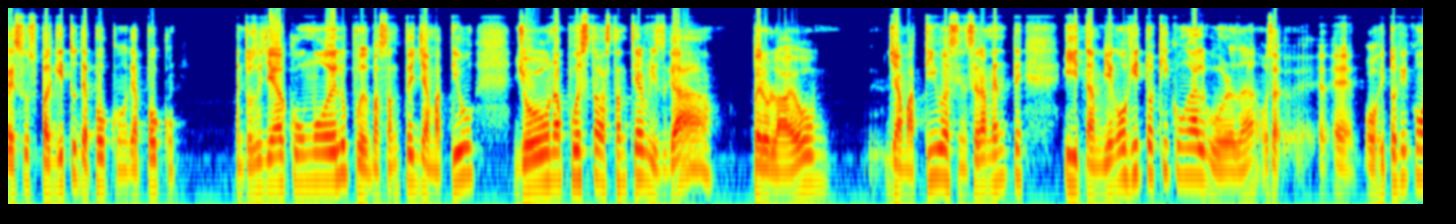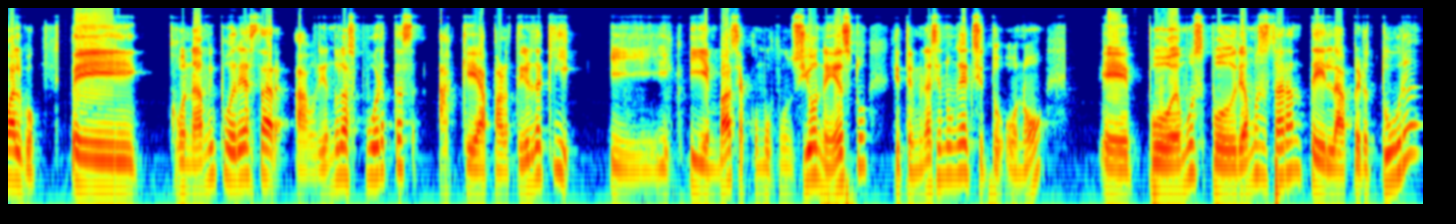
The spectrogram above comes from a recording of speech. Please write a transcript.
esos paguitos de a poco, de a poco. Entonces llega con un modelo pues bastante llamativo. Yo una apuesta bastante arriesgada, pero la veo llamativa, sinceramente. Y también ojito aquí con algo, ¿verdad? O sea, eh, eh, ojito aquí con algo. Eh, Konami podría estar abriendo las puertas a que a partir de aquí y, en base a cómo funcione esto, si termina siendo un éxito o no, podemos, podríamos estar ante la apertura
